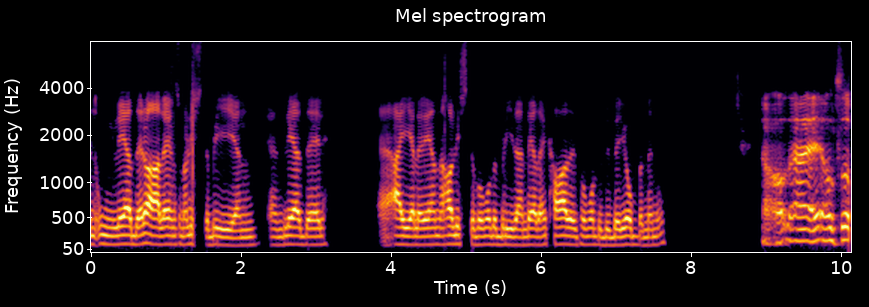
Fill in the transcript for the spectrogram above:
en ung leder, da, eller en som har lyst til å bli en, en leder, ei eller en har lyst til å på en måte bli den lederen. Hva er det på en måte du bør jobbe med nå? Ja, det er, altså,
